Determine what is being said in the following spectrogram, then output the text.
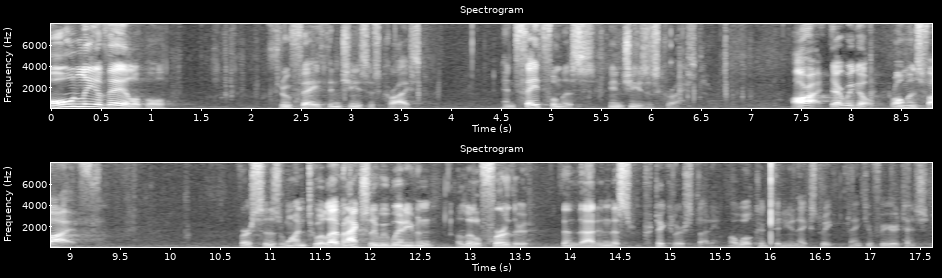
only available through faith in Jesus Christ and faithfulness in Jesus Christ. All right, there we go, Romans 5 verses 1 to 11. Actually, we went even a little further than that in this particular study. But we'll continue next week. Thank you for your attention.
